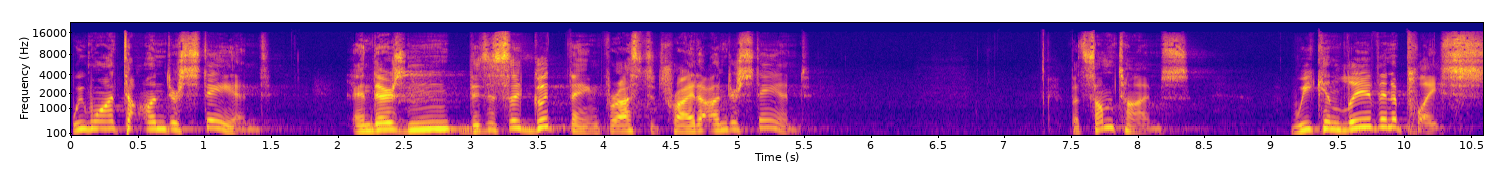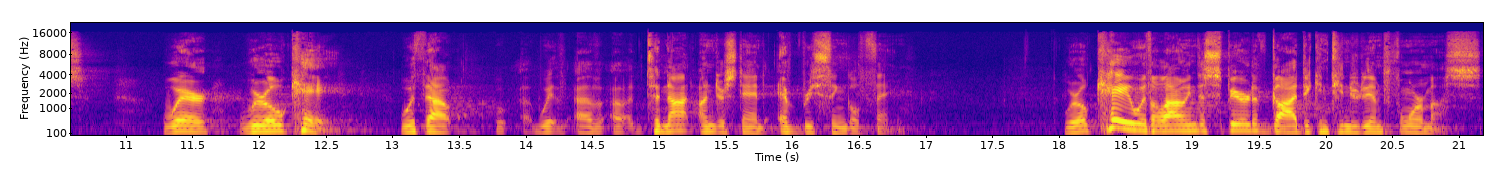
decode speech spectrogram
We want to understand. And there's, this is a good thing for us to try to understand. But sometimes we can live in a place where we're okay without, with, uh, uh, to not understand every single thing. We're okay with allowing the Spirit of God to continue to inform us.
